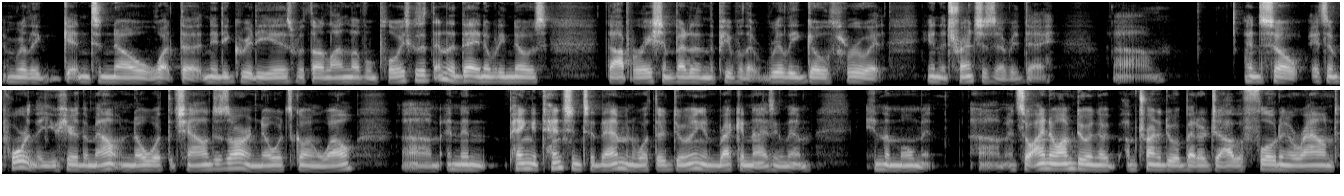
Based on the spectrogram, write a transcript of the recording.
and really getting to know what the nitty gritty is with our line level employees. Because at the end of the day, nobody knows the operation better than the people that really go through it in the trenches every day. Um, and so it's important that you hear them out and know what the challenges are and know what's going well. Um, and then paying attention to them and what they're doing and recognizing them in the moment. Um, and so I know I'm doing a, I'm trying to do a better job of floating around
